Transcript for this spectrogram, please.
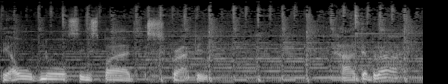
The Old Norse inspired scrappy. Ha de bra.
